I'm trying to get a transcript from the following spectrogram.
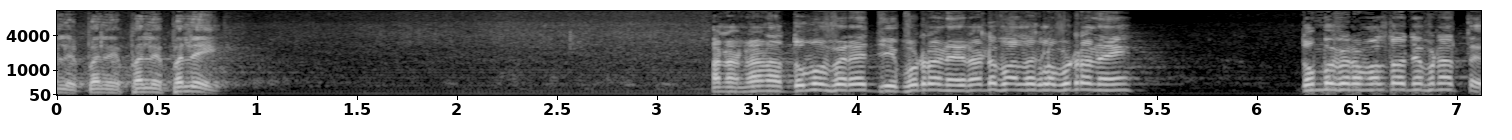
ಬಲೆ ಬಲೆ ಬಲೆ ಬಲೆ ಅಣ್ಣ ನನ್ನ ದುಮ್ಮ ಬೇರೆ ಜಿ ಬಿಡ್ರನೆ ಎರಡು ಬಾಲ್ಗಳ ಬಿಡ್ರನೆ ದುಮ್ಮ ಬೇರೆ ಮಲ್ತೋ ನಿಪನತ್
